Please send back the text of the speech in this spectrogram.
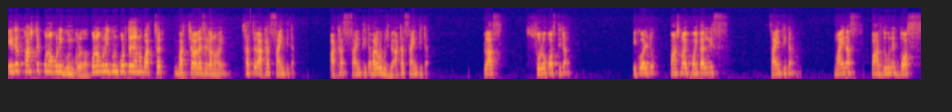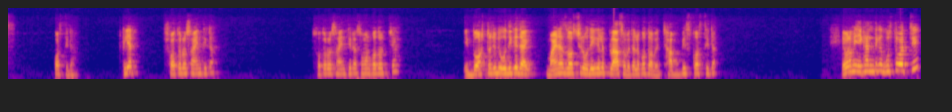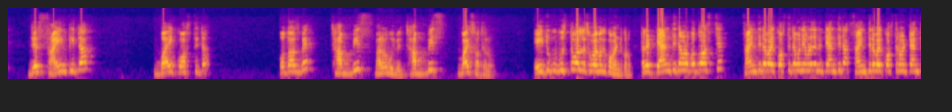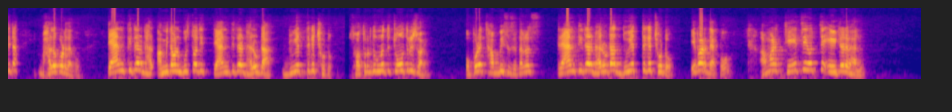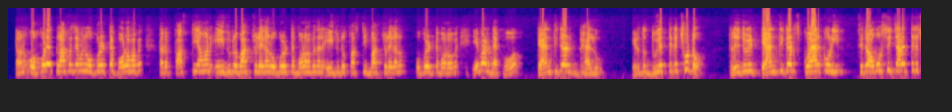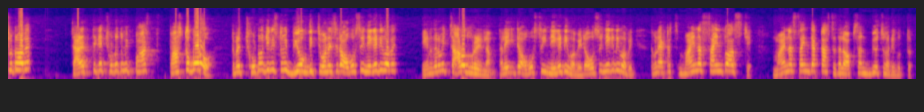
যে ফার্স্টে কোনাকুনি গুণ করে দাও। কোনাকুনি গুণ করতে জানো বাচ্চার, বাচ্চাবেলায় শেখানো হয়? সাত চারে আঠাশ সাইন থিটা আঠাশ সাইন থিটা ভালো করে বুঝবে, আঠাশ সাইন থিটা প্লাস ষোলো কস থিটা ইকুয়াল টু পাঁচ নয় পঁয়তাল্লিশ সাইন থিটা মাইনাস পাঁচ দুগুণে দশ কস থিটা ক্লিয়ার সতেরো সাইন থিটা সতেরো সাইন থিটা সমান কত হচ্ছে? এই দশটা যদি ওদিকে যায় মাইনাস দশ ছিল ওদিকে গেলে প্লাস হবে, তাহলে কত হবে? ছাব্বিশ কস থিটা এবার আমি এখান থেকে বুঝতে পারছি যে sine theta by cos theta কত আসবে? ছাব্বিশ ভালোভাবে বুঝবে, ছাব্বিশ বাই সতেরো। এইটুকু বুঝতে পারলে সবাই আমাকে কমেন্ট করো। তাহলে ট্যান থিটা আমার কত আসছে? Sine theta by cos theta মানে আমরা জানি tan theta sine theta by cos theta মানে ট্যান থিটা ভালো করে দেখো ট্যান থিটার ভ্যালু আমি তেমন বুঝতে পারছি ট্যান থিটার ভ্যালুটা দুইয়ের থেকে ছোট। সতেরো দুগুণ তো চৌত্রিশ হয়, ওপরে ছাব্বিশ আছে। তাহলে ট্যান থিটার ভ্যালুটা দুইয়ের থেকে ছোট। এবার দেখো, আমার চেয়েছে হচ্ছে এইটার ভ্যালু। তার মানে ওপরে প্লাস আছে মানে ওপরেরটা বড় হবে। তাহলে ফার্স্টই আমার এই দুটো বাদ চলে গেল, ওপরেরটা বড় হবে, তাহলে এই দুটো ফার্স্টই বাদ চলে গেল, ওপরেরটা বড় হবে। এবার দেখো ট্যান থিটার ভ্যালু এটা তো দুইয়ের থেকে ছোট। তাহলে যদি আমি ট্যান থিটার স্কোয়ার করি, সেটা অবশ্যই চারের থেকে ছোট হবে। চারের থেকে ছোট তুমি পাঁচ পাঁচ তো বড়। তার মানে ছোট জিনিস তুমি বিয়োগ দিচ্ছ মানে সেটা অবশ্যই নেগেটিভ হবে। এখানে ধরো আমি চারও ধরে নিলাম, তাহলে এটা অবশ্যই নেগেটিভ হবে, এটা অবশ্যই নেগেটিভ হবে। তার মানে একটা মাইনাস সাইন তো আসছে। মাইনাস সাইন তো একটা আসছে, তাহলে অপশন বি হচ্ছে সঠিক উত্তর।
